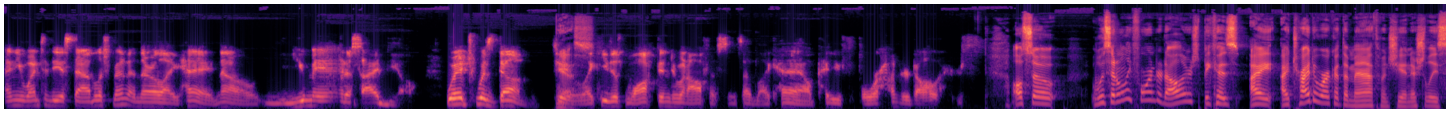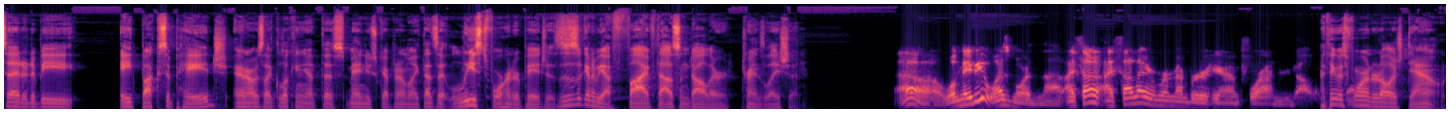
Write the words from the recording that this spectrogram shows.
and you went to the establishment, and they're like, "Hey, no, you made a side deal," which was dumb too. Yes. Like he just walked into an office and said, "Like, hey, I'll pay you four hundred dollars." Also, was it only $400? Because I, I tried to work out the math when she initially said it'd be eight bucks a page, and I was like looking at this manuscript, and I'm like, that's at least 400 pages. This is going to be a five thousand dollar translation. Oh well, maybe it was more than that. I thought I thought I remember hearing four hundred dollars. I think it was four hundred dollars down.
